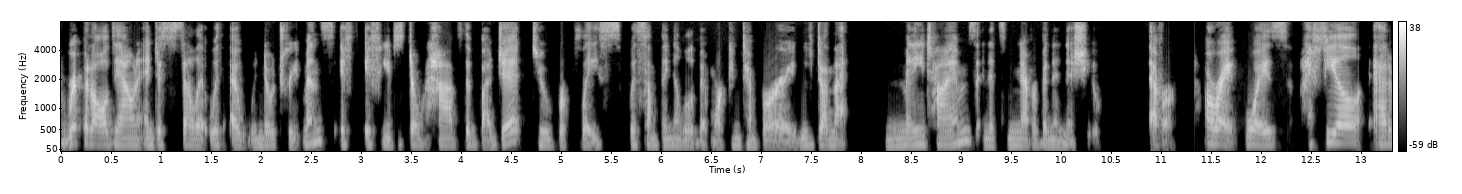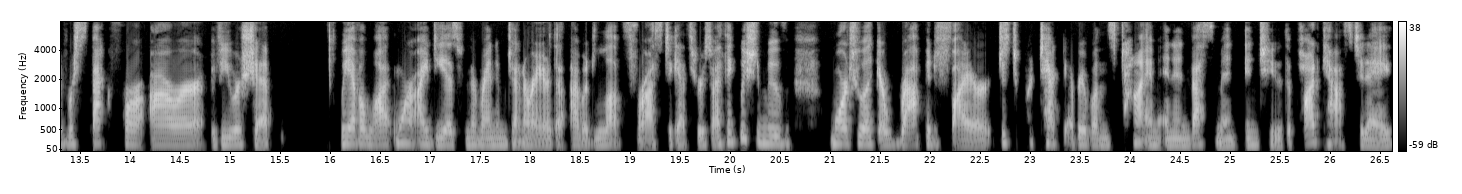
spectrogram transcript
rip it all down and just sell it without window treatments if if you just don't have the budget to replace with something a little bit more contemporary. We've done that many times and it's never been an issue ever. All right, boys, I feel out of respect for our viewership, we have a lot more ideas from the random generator that I would love for us to get through. So I think we should move more to like a rapid fire just to protect everyone's time and investment into the podcast today.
